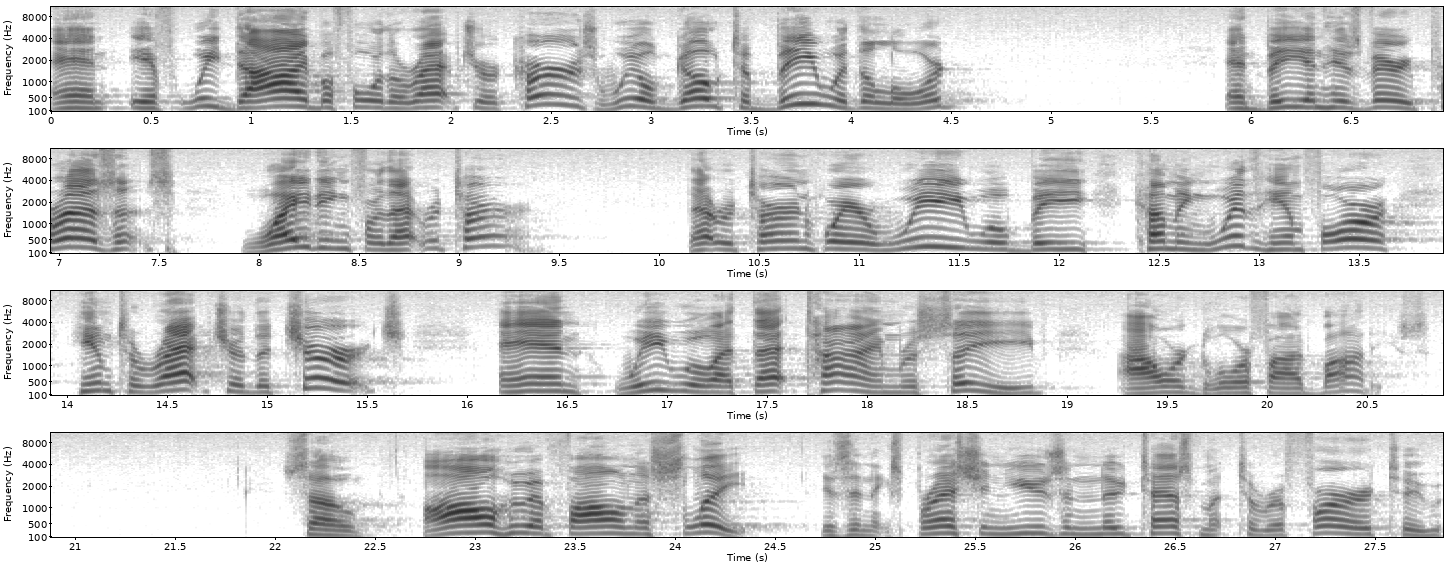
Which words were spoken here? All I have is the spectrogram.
And if we die before the rapture occurs, we'll go to be with the Lord and be in His very presence, waiting for that return. That return where we will be coming with Him for Him to rapture the church, and we will at that time receive our glorified bodies. So, all who have fallen asleep is an expression used in the New Testament to refer to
